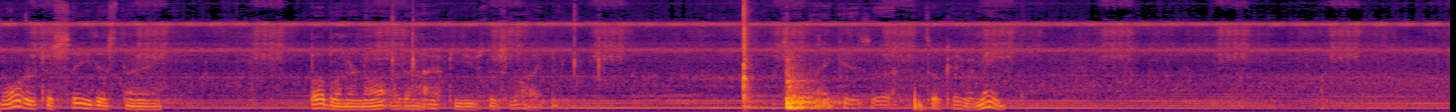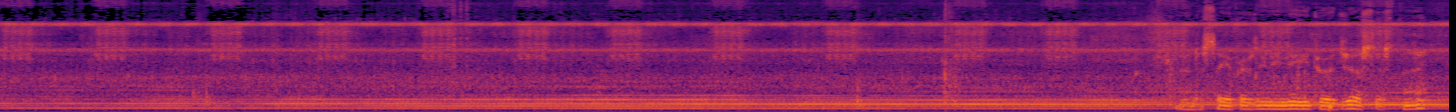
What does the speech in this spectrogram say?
In order to see this thing bubbling or not, we're going to have to use this light. Which I think is, uh, it's okay with me. See if there's any need to adjust this thing.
